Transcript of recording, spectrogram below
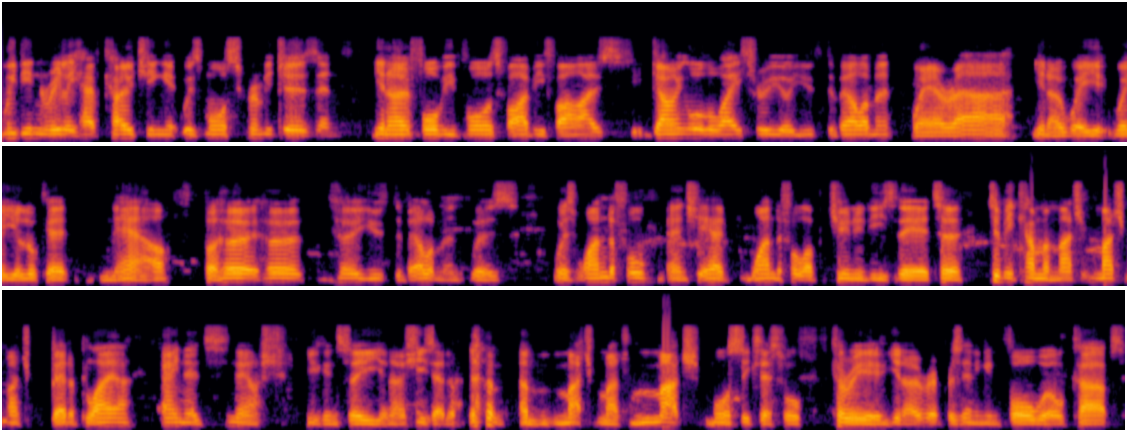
we didn't really have coaching. It was more scrimmages and, you know, 4v4s, 5v5s, going all the way through your youth development where, uh, you know, where you, where you look at now for her, her, her youth development was, was wonderful. And she had wonderful opportunities there to, to become a much, much, much better player and it's now you can see you know she's had a, a, much much much more successful career you know representing in four world cups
